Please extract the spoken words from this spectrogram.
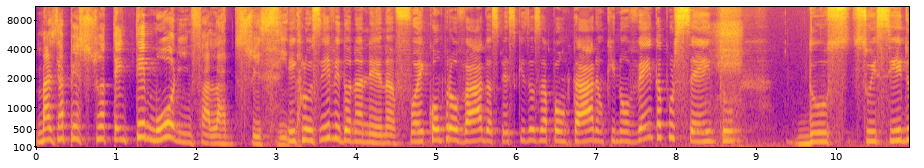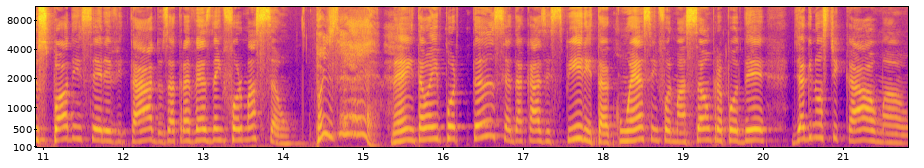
Mas a pessoa tem temor em falar de suicídio. Inclusive, dona Nena, foi comprovado, as pesquisas apontaram que 90% dos suicídios podem ser evitados através da informação. Pois é. Né? Então, a importância da casa espírita com essa informação para poder diagnosticar uma,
